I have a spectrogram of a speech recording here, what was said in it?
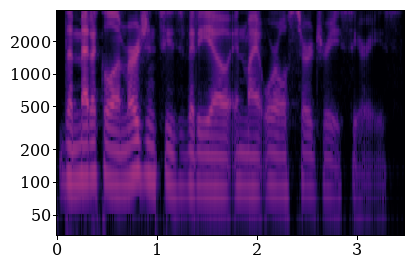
the medical emergencies video in my oral surgery series.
